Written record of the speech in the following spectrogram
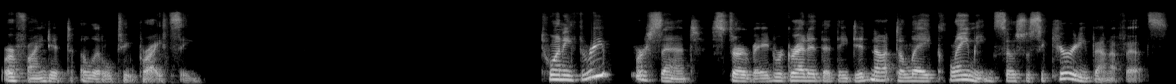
or find it a little too pricey. 23% surveyed regretted that they did not delay claiming Social Security benefits.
